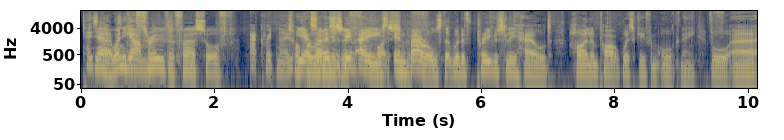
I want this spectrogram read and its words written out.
Taste it. Yeah, when you It's get through the first sort of acrid note. top yeah. So this has been aged sort in of- barrels that would have previously held Highland Park whiskey from Orkney for uh,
